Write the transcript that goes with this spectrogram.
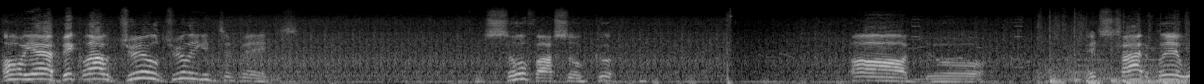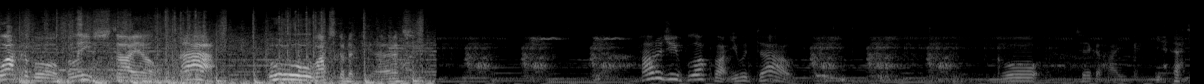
Oh yeah, big loud drill drilling into things. So far so good. Oh no. It's time to play whack-a-mole, police style. Ah! Ooh, that's gonna hurt. How did you block that? You were down. Go take a hike. Yes.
